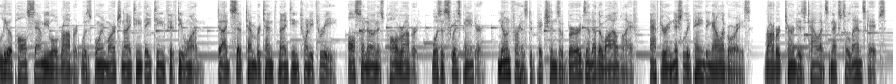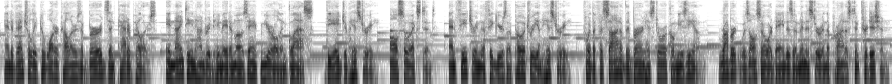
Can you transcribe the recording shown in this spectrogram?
Leo Paul Samuel Robert was born March 19, 1851, died September 10, 1923, also known as Paul Robert, was a Swiss painter, known for his depictions of birds and other wildlife. After initially painting allegories, Robert turned his talents next to landscapes, and eventually to watercolors of birds and caterpillars. In 1900 he made a mosaic mural in glass, The Age of History, also extant, and featuring the figures of poetry and history, for the facade of the Bern Historical Museum. Robert was also ordained as a minister in the Protestant tradition,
